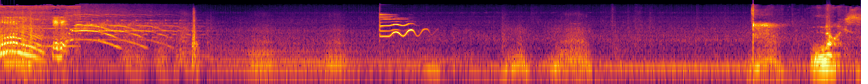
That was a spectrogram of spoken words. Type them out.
Nice.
